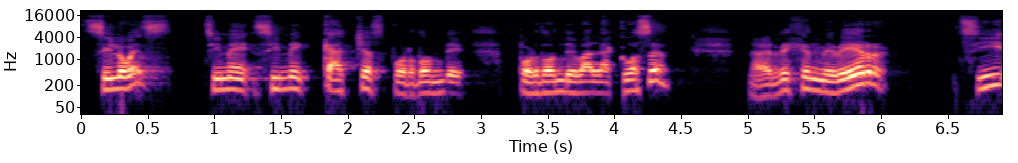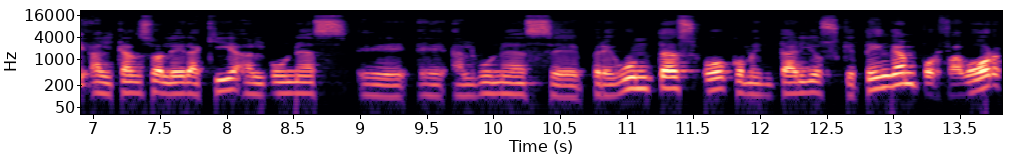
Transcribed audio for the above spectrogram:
¿Sí lo ves? ¿Sí me, me cachas por dónde, por dónde va la cosa? A ver, déjenme ver sí alcanzo a leer aquí algunas, eh, eh, algunas eh, preguntas o comentarios que tengan. Por favor,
